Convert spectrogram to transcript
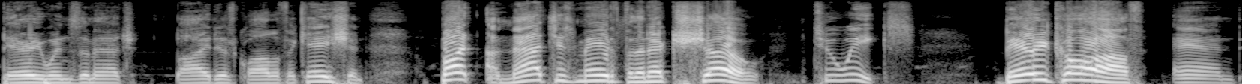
Barry wins the match by disqualification. But a match is made for the next show, two weeks. Barry Koff and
